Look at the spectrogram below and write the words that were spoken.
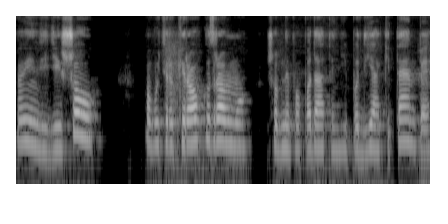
Ну, він відійшов. Мабуть, рокіровку зробимо, щоб не попадати ні під які темпи.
